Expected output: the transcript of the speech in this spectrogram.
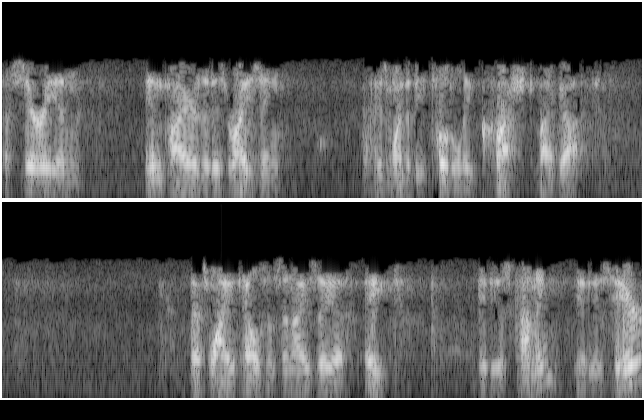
Assyrian empire that is rising is going to be totally crushed by God. That's why it tells us in Isaiah 8 it is coming, it is here,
